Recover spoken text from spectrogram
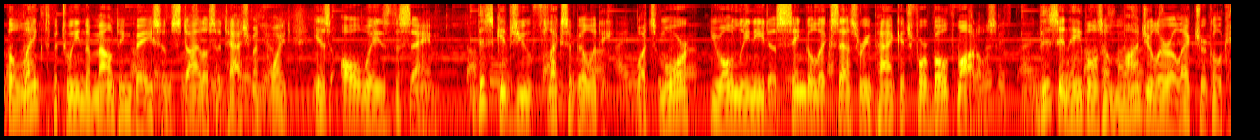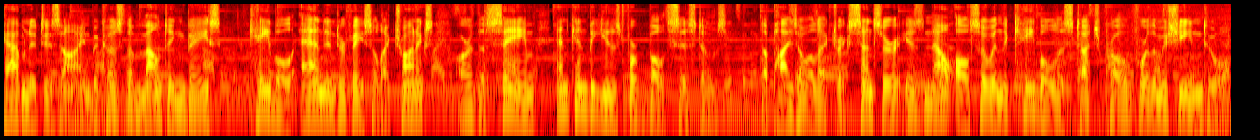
The length between the mounting base and stylus attachment point is always the same. This gives you flexibility. What's more, you only need a single accessory package for both models. This enables a modular electrical cabinet design because the mounting base, cable, and interface electronics are the same and can be used for both systems. The piezoelectric sensor is now also in the cableless touch probe for the machine tool,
